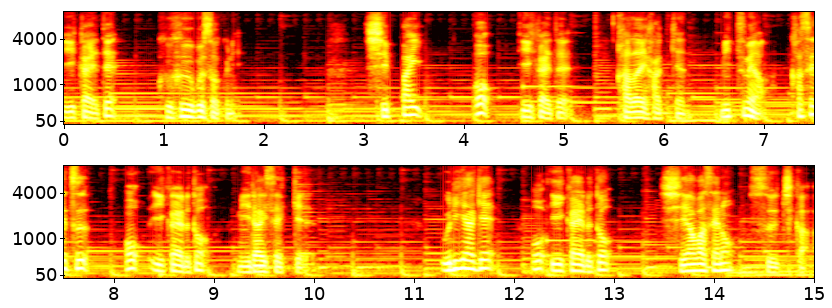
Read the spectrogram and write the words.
言い換えて工夫不足に。失敗を言い換えて課題発見。3つ目は仮説を言い換えると未来設計。売上を言い換えると幸せの数値化。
